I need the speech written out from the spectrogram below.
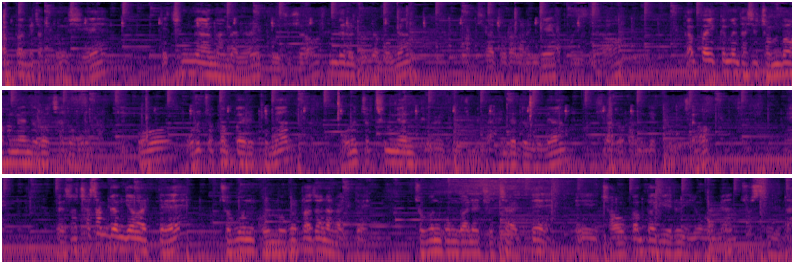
깜빡이 작동 시에 이렇게 측면 화면을 보여주죠. 핸들을 돌려보면 바퀴가 돌아가는 게 보이고요. 깜빡이 끄면 다시 전방 화면으로 자동으로 바뀌고 오른쪽 깜빡이를 켜면 오른쪽 측면 뷰를 보여줍니다. 핸들 돌리면 바퀴가 돌아가는 게 보이죠. 네. 그래서 차선 변경할 때 좁은 골목을 빠져나갈 때 좁은 공간에 주차할 좌우 깜빡이를 이용하면 좋습니다.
